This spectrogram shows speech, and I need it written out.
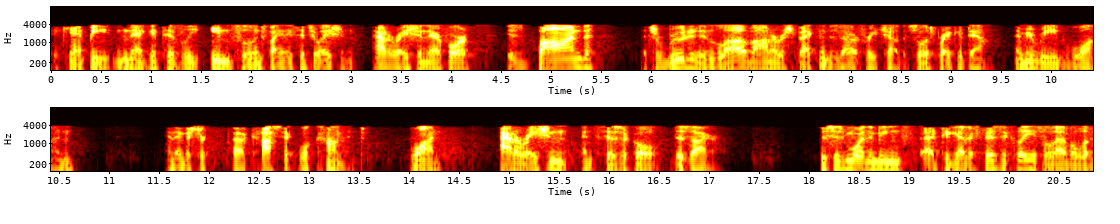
it can't be negatively influenced by any situation. Adoration, therefore, is bond that's rooted in love, honor, respect, and desire for each other. So let's break it down. Let me read one, and then Mr. Uh, Kosick will comment. One, adoration and physical desire. This is more than being uh, together physically. It's a level of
